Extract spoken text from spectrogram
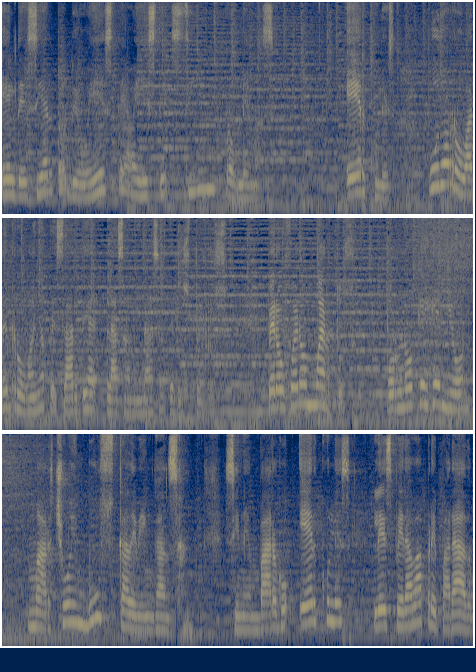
el desierto de oeste a oeste sin problemas. Hércules pudo robar el robaño a pesar de las amenazas de los perros, pero fueron muertos, por lo que Gerión marchó en busca de venganza. Sin embargo, Hércules le esperaba preparado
